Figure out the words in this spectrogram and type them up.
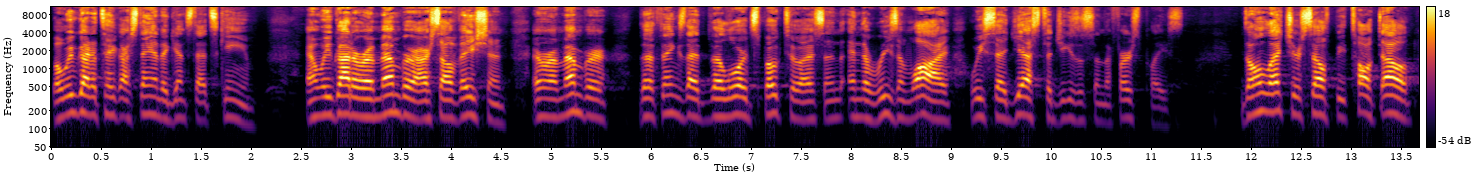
but we've got to take our stand against that scheme. And we've got to remember our salvation and remember the things that the Lord spoke to us and, and the reason why we said yes to Jesus in the first place. Don't let yourself be talked out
